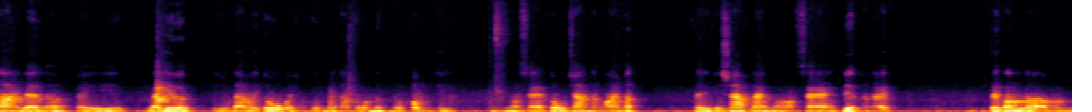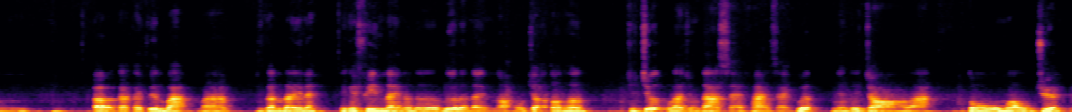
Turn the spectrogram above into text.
tải lên ở cái layer thì chúng ta mới tô vào trong vùng người ta muốn được nếu không thì nó sẽ tô tràn ra ngoài mất. Thì cái sharp này nó sẽ tiện ở đấy. Thế còn um, ở các cái phiên bản mà gần đây này thì cái phim này nó đưa, đưa lên đây nó hỗ trợ tốt hơn. Chứ trước là chúng ta sẽ phải giải quyết những cái trò là tô màu chuyển.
